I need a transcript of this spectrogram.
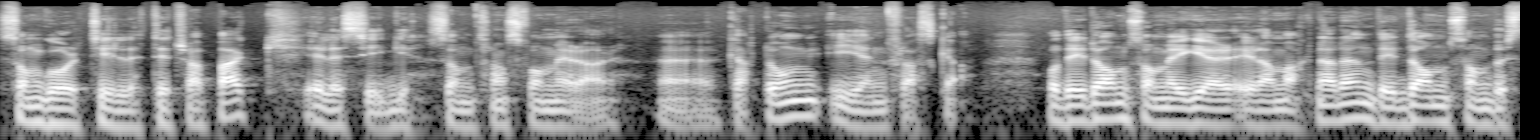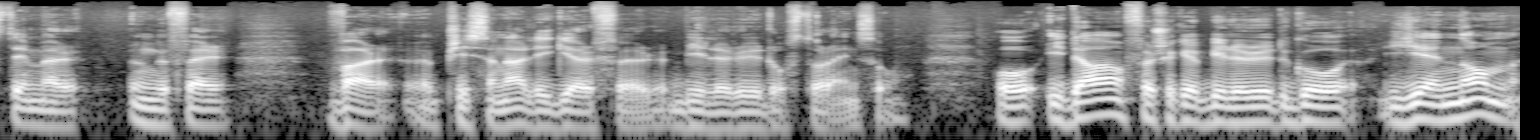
som går till Tetra Pak eller SIG som transformerar eh, kartong i en flaska. Och det är de som äger hela marknaden. Det är de som bestämmer ungefär var eh, priserna ligger för Billerud och Stora Enso. Och idag försöker Billerud gå genom eh,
